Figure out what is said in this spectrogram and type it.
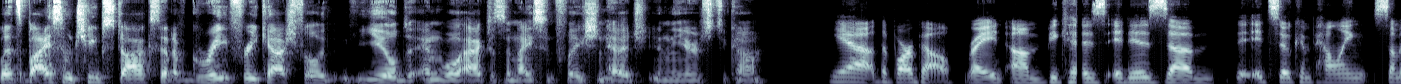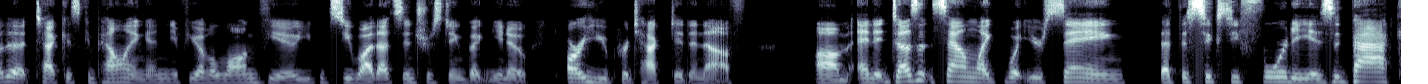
let's buy some cheap stocks that have great free cash flow yield and will act as a nice inflation hedge in the years to come. Yeah, the barbell, right? Um, because it is um it's so compelling. Some of the tech is compelling. And if you have a long view, you could see why that's interesting. But you know, are you protected enough? Um, and it doesn't sound like what you're saying that the 60-40 is back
